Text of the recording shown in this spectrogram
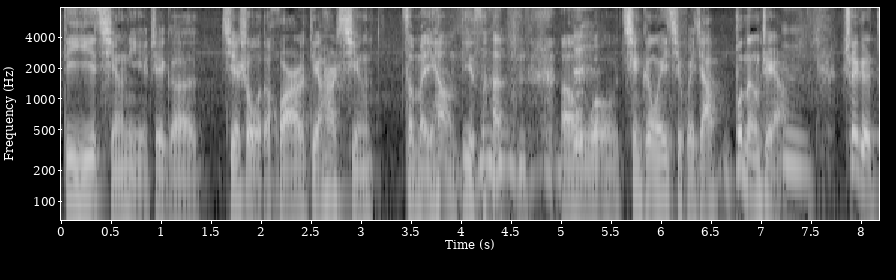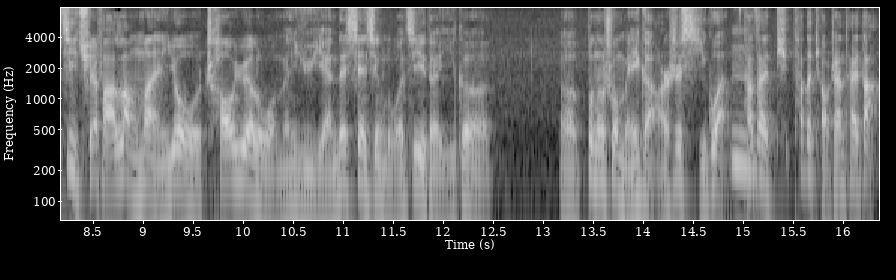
第一，请你这个接受我的花儿，第二，请。怎么样？第三，呃，我请跟我一起回家，不能这样。这个既缺乏浪漫，又超越了我们语言的线性逻辑的一个，呃，不能说美感，而是习惯。它在它的挑战太大。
